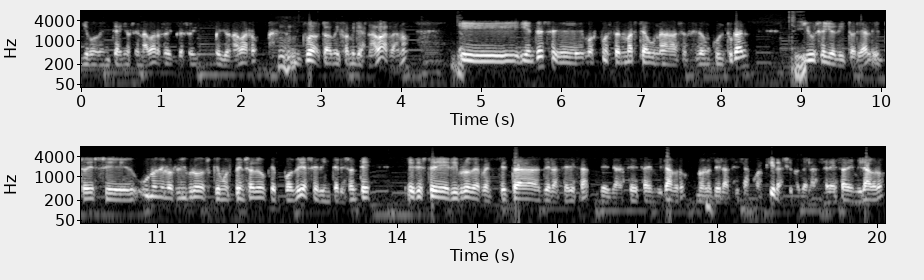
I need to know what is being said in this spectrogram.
llevo 20 años en Navarra, soy que soy medio navarro. bueno, toda mi familia es navarra, ¿no? Y, y, entonces eh, hemos puesto en marcha una asociación cultural sí. y un sello editorial. Entonces, eh, uno de los libros que hemos pensado que podría ser interesante es este libro de receta de la cereza, de la cereza de milagro, no de la cereza cualquiera, sino de la cereza de milagro,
